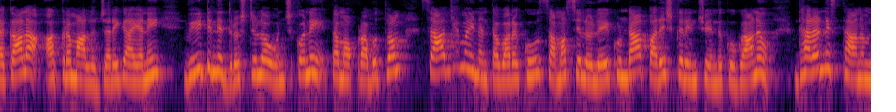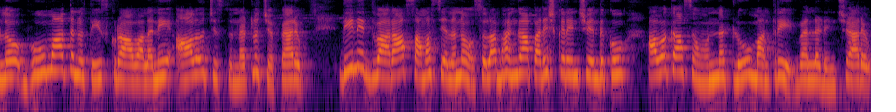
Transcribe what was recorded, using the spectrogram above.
రకాల అక్రమాలు జరిగాయని వీటిని దృష్టిలో ఉంచుకొని తమ ప్రభుత్వం సాధ్యమైనంత వరకు సమస్యలు లేకుండా పరిష్కరించేందుకు గాను ధరణి స్థానంలో భూమాతను తీసుకురావాలని ఆలోచిస్తున్నట్లు చెప్పారు. దీని ద్వారా సమస్యలను సులభంగా పరిష్కరించేందుకు అవకాశం ఉన్నట్లు మంత్రి వెల్లడించారు.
